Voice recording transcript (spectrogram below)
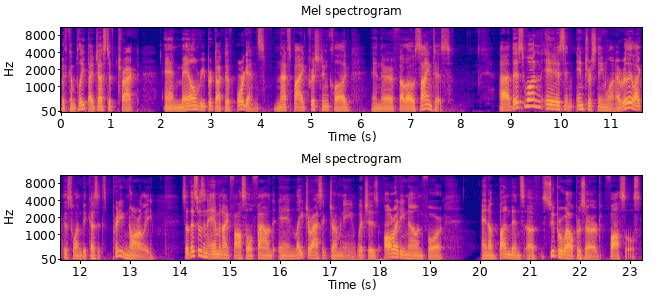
with complete digestive tract and male reproductive organs. And that's by Christian Klug and their fellow scientists. Uh, this one is an interesting one. I really like this one because it's pretty gnarly. So, this was an ammonite fossil found in late Jurassic Germany, which is already known for an abundance of super well preserved fossils.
